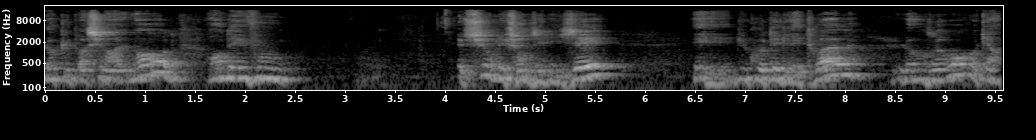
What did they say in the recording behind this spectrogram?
l'occupation allemande, rendez-vous sur les Champs-Élysées et du côté de l'Étoile le 11 novembre 40.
